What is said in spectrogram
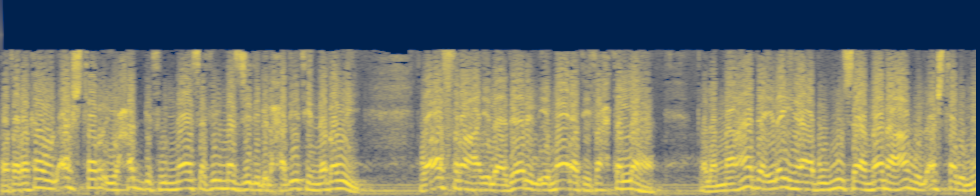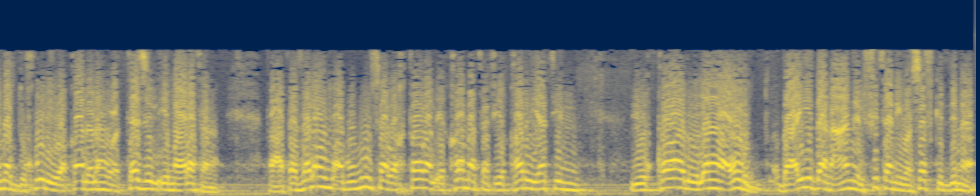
فتركه الأشتر يحدث الناس في المسجد بالحديث النبوي وأسرع إلى دار الإمارة فاحتلها. فلما عاد إليها أبو موسى منعه الأشتر من الدخول وقال له اعتزل إمارتنا. فاعتزلهم أبو موسى واختار الإقامة في قرية يقال لها عرض بعيدا عن الفتن وسفك الدماء.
